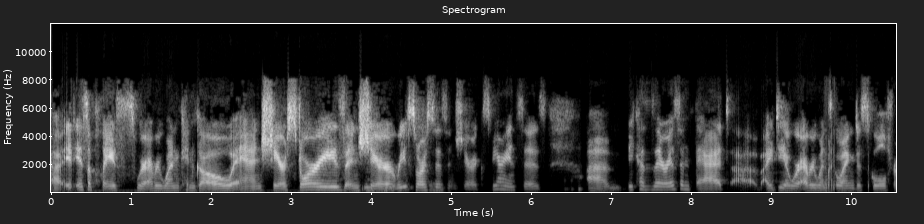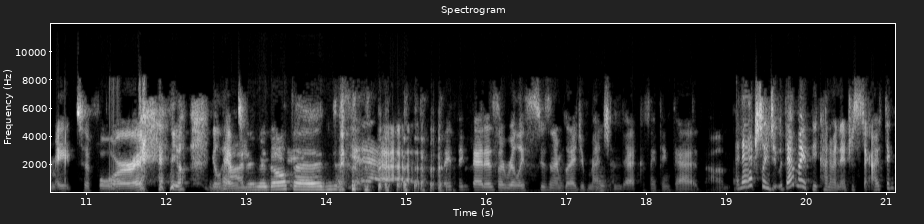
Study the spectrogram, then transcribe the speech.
Uh, it is a place place where everyone can go and share stories and share mm-hmm. resources and share experiences um, because there isn't that uh, idea where everyone's going to school from eight to four and you'll, you'll Not have an adulthood yeah i think that is a really susan i'm glad you mm. mentioned that because i think that um, and actually that might be kind of an interesting i think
